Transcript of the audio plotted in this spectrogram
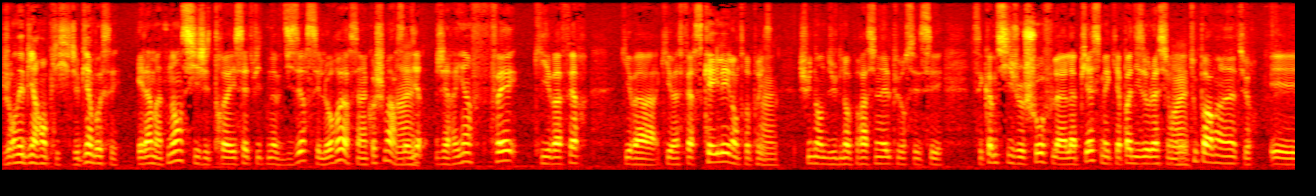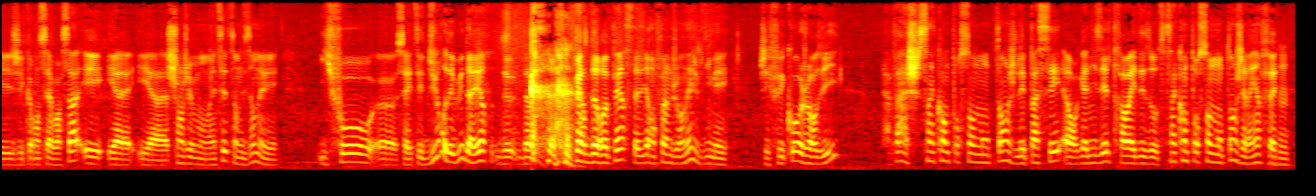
journée bien remplie, j'ai bien bossé. Et là maintenant, si j'ai travaillé 7, 8, 9, 10 heures, c'est l'horreur, c'est un cauchemar. Ouais. C'est-à-dire, j'ai rien fait qui va faire, qui va, qui va faire scaler l'entreprise. Ouais. Je suis dans de l'opérationnel pur. C'est, c'est, comme si je chauffe la, la pièce, mais qu'il n'y a pas d'isolation. Ouais. Tout part dans la nature. Et j'ai commencé à voir ça et, et, à, et à changer mon mindset en me disant, mais il faut. euh, ça a été dur au début d'ailleurs, de, une perte de repère, c'est-à-dire en fin de journée, je me dis, mais j'ai fait quoi aujourd'hui? La vache, 50% de mon temps, je l'ai passé à organiser le travail des autres. 50% de mon temps, j'ai rien fait. Mhm.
